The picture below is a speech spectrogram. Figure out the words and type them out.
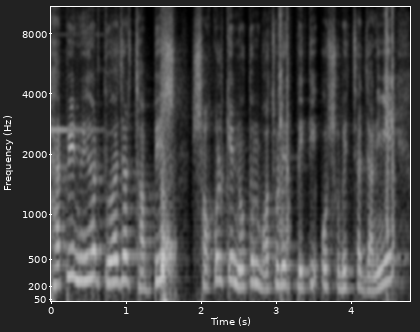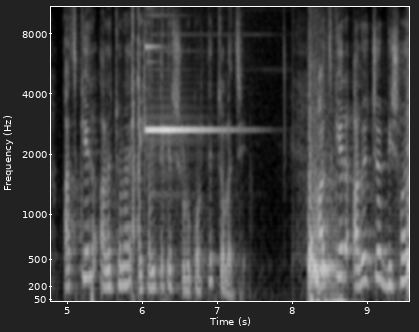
হ্যাপি নিউ ইয়ার দু হাজার ছাব্বিশ সকলকে নতুন বছরের প্রীতি ও শুভেচ্ছা জানিয়ে আজকের আলোচনা এখান থেকে শুরু করতে চলেছে। আজকের আলোচ্য বিষয়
